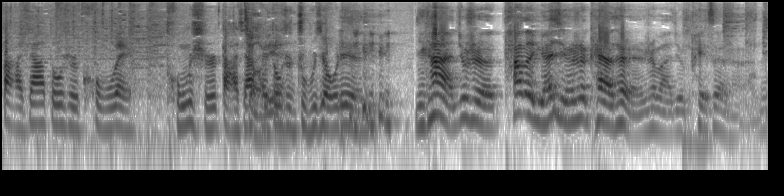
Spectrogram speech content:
大家都是控卫，同时大家还都是主教练。你看，就是他的原型是凯尔特人是吧？就配色上，那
